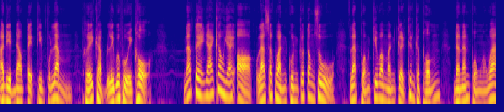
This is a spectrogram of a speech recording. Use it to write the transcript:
อดีตดาวเตะทีมฟุลแลมเผยกับลิเวอร์พูลเอโคนักเตะย้ายเข้าย้ายออก และสักวันคุณก็ต้องสู้ และผมคิดว่ามันเกิดขึ้นกับผม ดังนั้นผมหวังว่า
